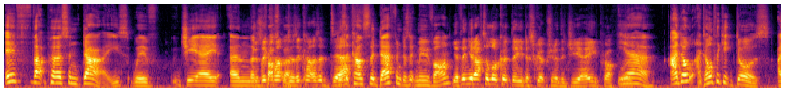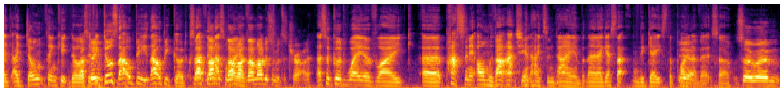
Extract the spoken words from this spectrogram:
if that person dies with GA and the does it crossbow, count? Does it count as a death? does it count as the death and does it move on? You think you'd have to look at the description of the GA properly. Yeah. I don't. I don't think it does. I, I don't think it does. I if think- it does, that would be that would be good because I that, think that, that's a that way might, of, that might be something to try. that's a good way of like uh, passing it on without actually an item dying. But then I guess that negates the point Yeah. of it. So So um,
